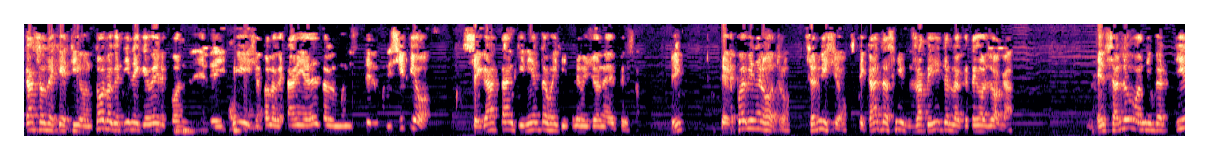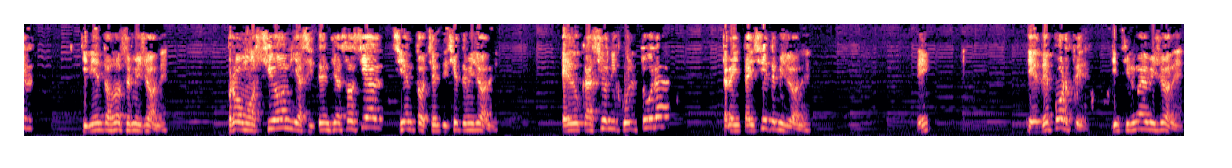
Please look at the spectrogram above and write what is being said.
caso, de gestión, todo lo que tiene que ver con el edificio, todo lo que está ahí dentro del municipio, se gastan 523 millones de pesos. ¿Sí? Después viene el otro, servicio. Te canta así rapidito lo que tengo yo acá. En salud van a invertir 512 millones. Promoción y asistencia social, 187 millones. Educación y cultura, 37 millones. ¿Sí? Eh, deporte, 19 millones.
